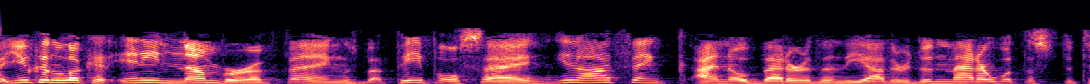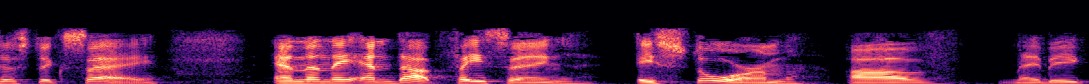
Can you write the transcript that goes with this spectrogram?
you can look at any number of things, but people say, you know, I think I know better than the other. It doesn't matter what the statistics say. And then they end up facing a storm of maybe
